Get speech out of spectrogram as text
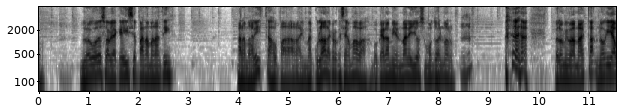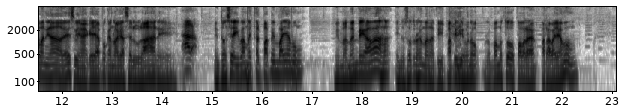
Luego de eso había que irse para Manatí, para Maristas o para la Inmaculada, creo que se llamaba, porque era mi hermana y yo, somos dos hermanos. Uh -huh. Pero mi mamá está, no guiaba ni nada de eso y en aquella época no había celulares. Nada. Entonces íbamos a estar papi en Bayamón, mi mamá en Vega Baja y nosotros en Manatí. Papi dijo, no, nos vamos todos para, para Bayamón.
